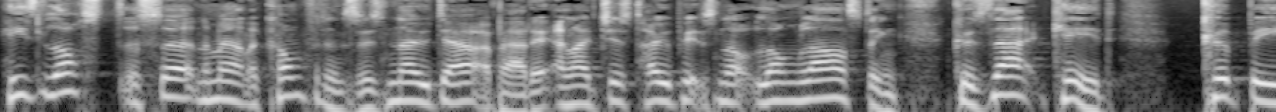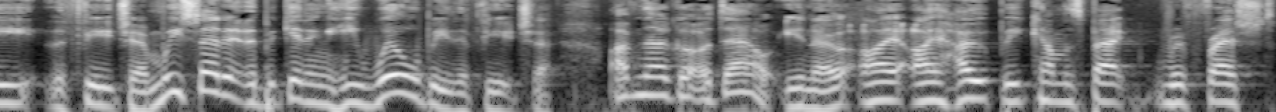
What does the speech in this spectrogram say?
he's lost a certain amount of confidence. There's no doubt about it. And I just hope it's not long lasting because that kid could be the future. And we said at the beginning he will be the future. I've now got a doubt. You know, I, I hope he comes back refreshed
